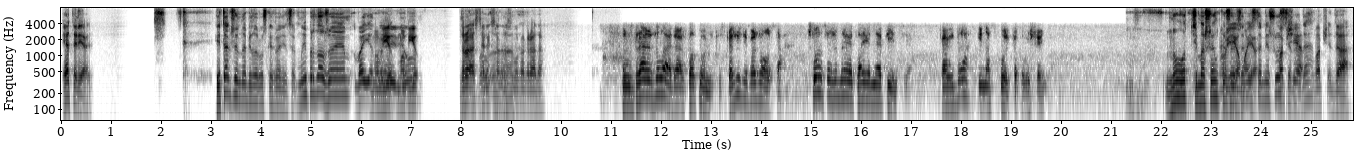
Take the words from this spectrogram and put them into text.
Это реально и также на белорусской границе. Мы продолжаем военное мы ревью. Мы Здравствуйте, Александр да. Волгограда. Здравия желаю, товарищ полковник. Скажите, пожалуйста, что нас ожидает военная пенсия? Когда и насколько повышение? Ну вот Тимошенко ну, же за место Мишустина, вообще, да? Вообще, да.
